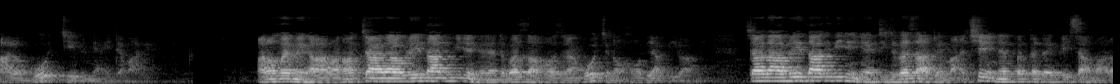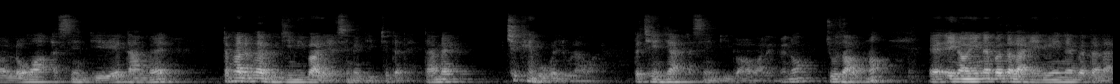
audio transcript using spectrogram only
အားလုံးကိုကျေးဇူးများတင်ပါတယ်အားလုံးပဲမင်္ဂလာပါเนาะကြာသာဝေးသားသမီးတွေနဲ့တပတ်စာဟောစရာကိုကျွန်တော်ဟောပြပေးပါမယ်ကြာသာပရိသသမီးတွေနဲ့ဒီတစ်ပတ်စာအတွင်းမှာအခြေအနေနဲ့ပတ်သက်တဲ့ကိစ္စမှာတော့လုံးဝအဆင်ပြေတယ်ဒါပေမဲ့တစ်ဖက်တစ်ဖက်လူကြီးမိဘတွေအဆင်မပြေဖြစ်တတ်တယ်ဒါပေမဲ့ချစ်ခင်ဖို့ပဲလိုတာပါတစ်ချိန်ကျအဆင်ပြေသွားပါလိမ့်မယ်နော်စူးစမ်းပါနော်အဲအိမ်တော်ရင်းနဲ့ပတ်သက်လာအိမ်ရင်းနဲ့ပတ်သက်လာ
